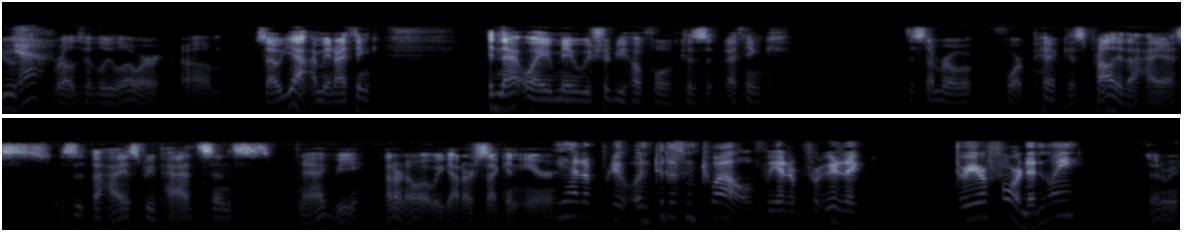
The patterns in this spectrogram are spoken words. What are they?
He was Yeah. relatively lower. Um, so yeah, I mean, I think in that way maybe we should be hopeful because I think this number four pick is probably the highest. Is it the highest we've had since Nagbe? I don't know what we got our second year. We had a pretty in 2012. We had a we had like three or four, didn't we? Did we?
